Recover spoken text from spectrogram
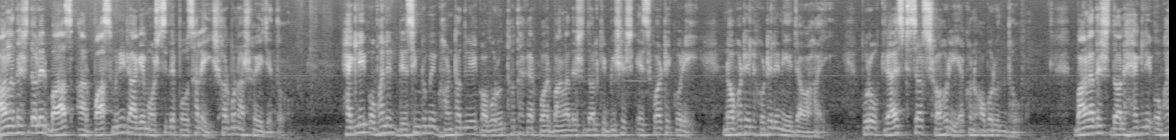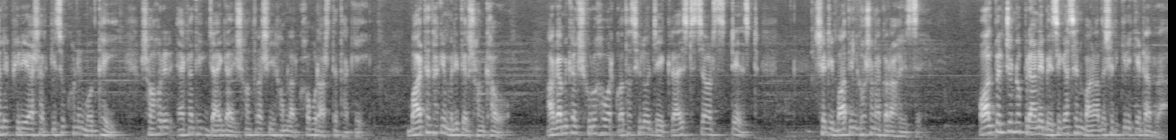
বাংলাদেশ দলের বাস আর পাঁচ মিনিট আগে মসজিদে পৌঁছালেই সর্বনাশ হয়ে যেত। হ্যাগলি ওভালের ড্রেসিং রুমে ঘণ্টা দুয়েক অবরুদ্ধ থাকার পর বাংলাদেশ দলকে বিশেষ এসকর্টে করে নভোটেল হোটেলে নিয়ে যাওয়া হয়। পুরো ক্রাইস্ট চার্চ শহরই এখন অবরুদ্ধ। বাংলাদেশ দল হ্যাগলি ওভালে ফিরে আসার কিছুক্ষণের মধ্যেই শহরের একাধিক জায়গায় সন্ত্রাসী হামলার খবর আসতে থাকে। বাড়তে থাকে মৃতের সংখ্যাও। আগামীকাল শুরু হওয়ার কথা ছিল যে ক্রাইস্ট চার্চ টেস্ট সেটি বাতিল ঘোষণা করা হয়েছে। অল্পের জন্য প্রাণে বেঁচে গেছেন বাংলাদেশের ক্রিকেটাররা।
